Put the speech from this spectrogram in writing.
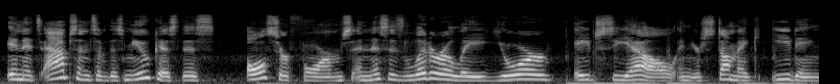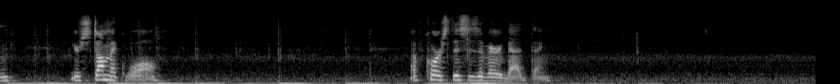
in its absence of this mucus, this ulcer forms, and this is literally your HCl in your stomach eating your stomach wall. Of course, this is a very bad thing.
